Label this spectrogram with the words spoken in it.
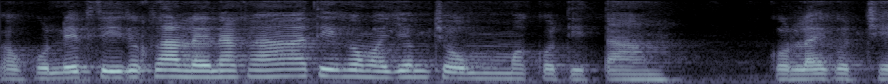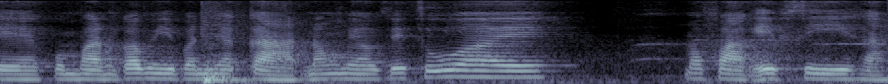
ขอบคุณเอฟซีทุกท่านเลยนะคะ ที่เข้ามาเยี่ยมชมมากดติดตาม กดไลค์กดแชร์คุมพันธ์ก็มีบรรยากาศน้องแมวสวยๆมาฝากเอฟซีค่ะ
